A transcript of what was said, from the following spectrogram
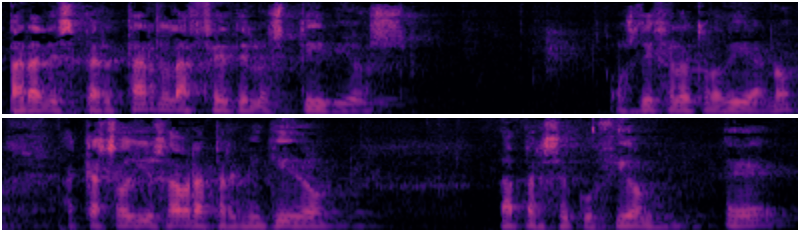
para despertar la fe de los tibios. Os dije el otro día, ¿no? ¿Acaso Dios habrá permitido la persecución eh,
